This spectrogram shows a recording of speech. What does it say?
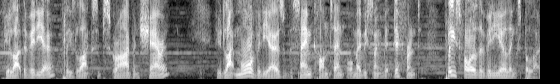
If you like the video, please like, subscribe and share it. If you'd like more videos of the same content or maybe something a bit different, please follow the video links below.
